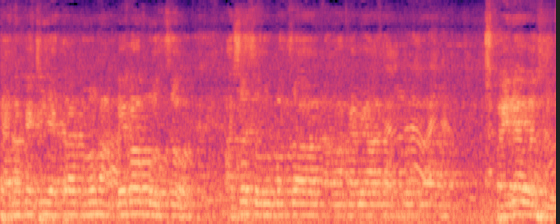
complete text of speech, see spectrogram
तालुक्याची यात्रा म्हणून आंबेगाव महोत्सव अशा स्वरूपाचा नावाखाली आज आपण पहिल्या वर्षी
